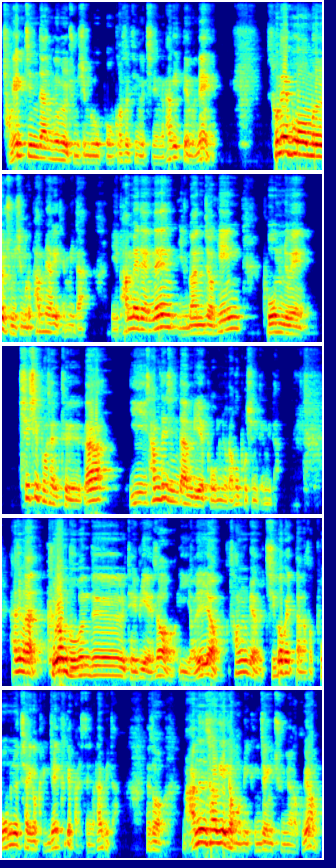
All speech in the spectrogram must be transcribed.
정액진단금을 중심으로 보험 컨설팅을 진행을 하기 때문에 손해보험을 중심으로 판매하게 됩니다. 이 판매되는 일반적인 보험료의 70%가 이 3대 진단비의 보험료라고 보시면 됩니다. 하지만 그런 부분들 대비해서 이 연령, 성별, 직업에 따라서 보험료 차이가 굉장히 크게 발생을 합니다. 그래서 많은 설계 경험이 굉장히 중요하고요.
